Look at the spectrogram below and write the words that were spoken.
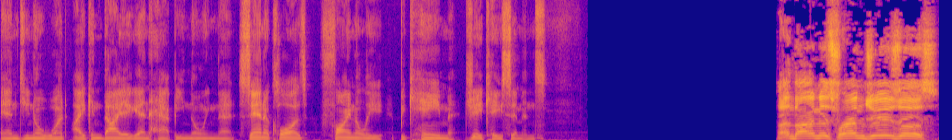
And you know what? I can die again happy knowing that Santa Claus finally became J.K. Simmons. And I'm his friend Jesus.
